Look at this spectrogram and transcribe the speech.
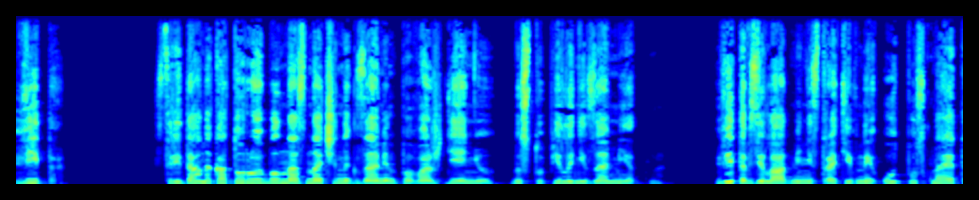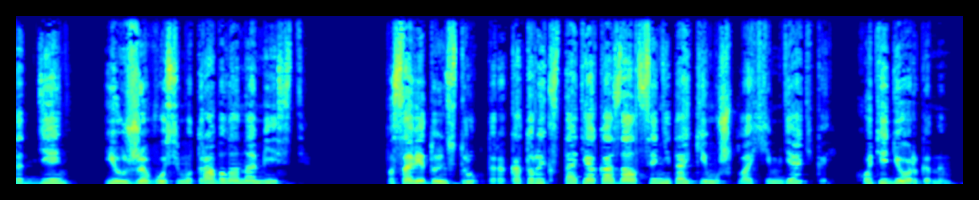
Вита. Среда, на которую был назначен экзамен по вождению, наступила незаметно. Вита взяла административный отпуск на этот день и уже в восемь утра была на месте. По совету инструктора, который, кстати, оказался не таким уж плохим дядькой, хоть и дерганым,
